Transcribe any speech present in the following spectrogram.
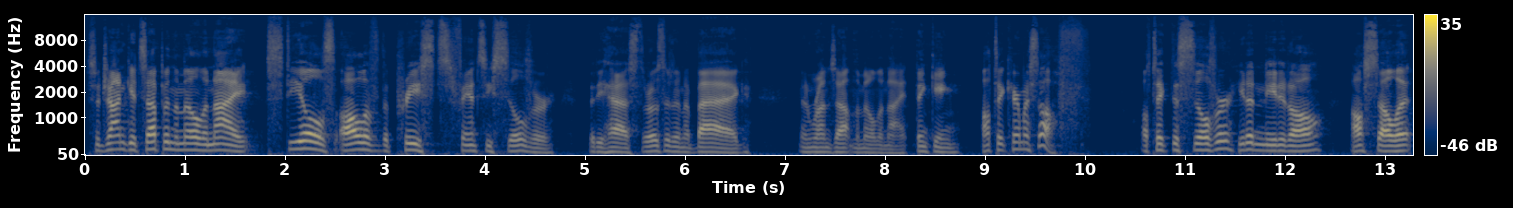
So John gets up in the middle of the night, steals all of the priest's fancy silver that he has, throws it in a bag, and runs out in the middle of the night, thinking, I'll take care of myself. I'll take this silver. He doesn't need it all. I'll sell it.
